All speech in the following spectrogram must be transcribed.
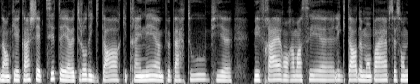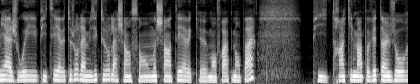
Donc, euh, quand j'étais petite, il y avait toujours des guitares qui traînaient un peu partout. Puis, euh, mes frères ont ramassé les guitares de mon père, se sont mis à jouer. Puis, tu sais, il y avait toujours de la musique, toujours de la chanson. Moi, je chantais avec mon frère et mon père. Puis, tranquillement, pas vite, un jour,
